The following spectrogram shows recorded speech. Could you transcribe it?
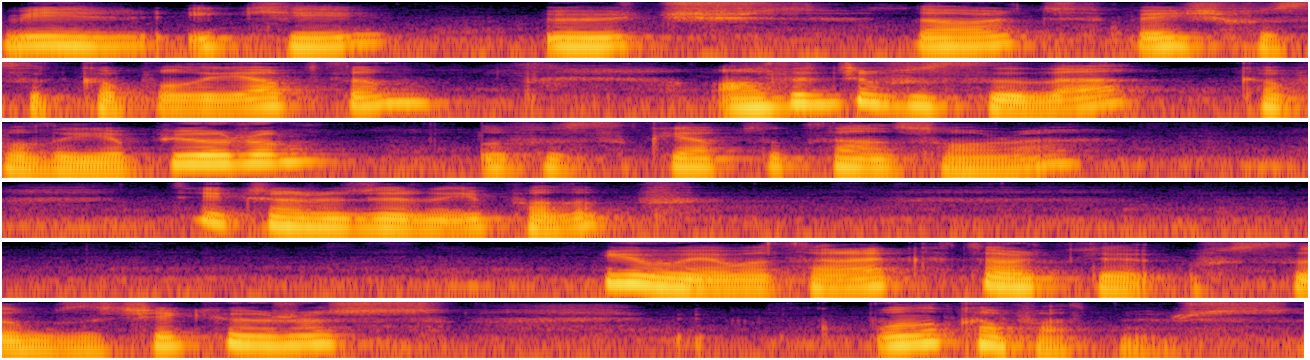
1, 2, 3, 4, 5 fıstık kapalı yaptım. 6. fıstığı da kapalı yapıyorum. Bu fıstık yaptıktan sonra tekrar üzerine ip alıp yuvaya batarak dörtlü fıstığımızı çekiyoruz. Bunu kapatmıyoruz.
